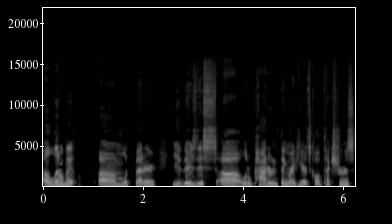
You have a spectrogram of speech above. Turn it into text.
a little bit um, look better, you, there's this uh, little pattern thing right here. It's called textures.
